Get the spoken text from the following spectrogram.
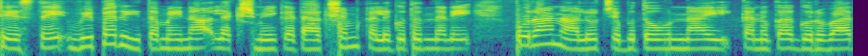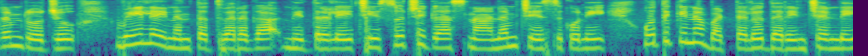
చేస్తే విపరీతమైన లక్ష్మీ కటాక్షం కలుగుతుందని పురాణాలు చెబుతూ ఉన్నాయి. కనుక గురువారం రోజు వీలైనంత త్వరగా నిద్రలేచి శుచిగా స్నానం చేసుకుని ఉతికిన బట్టలు ధరించండి.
